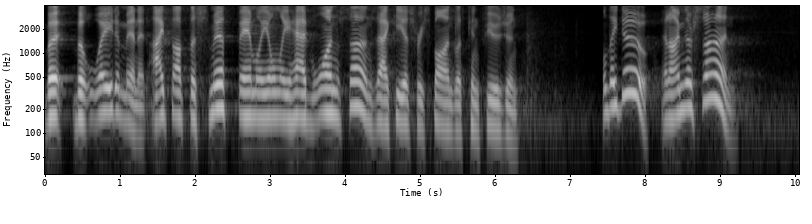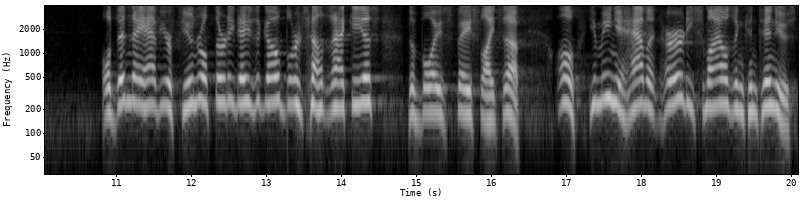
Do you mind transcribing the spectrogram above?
But, but wait a minute. I thought the Smith family only had one son, Zacchaeus responds with confusion. Well, they do, and I'm their son. Well, didn't they have your funeral 30 days ago? blurts out Zacchaeus. The boy's face lights up. Oh, you mean you haven't heard? He smiles and continues.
